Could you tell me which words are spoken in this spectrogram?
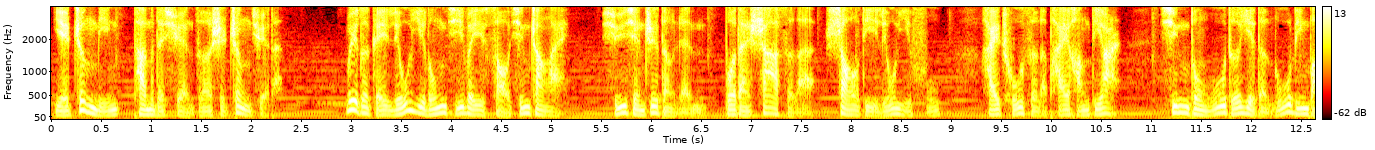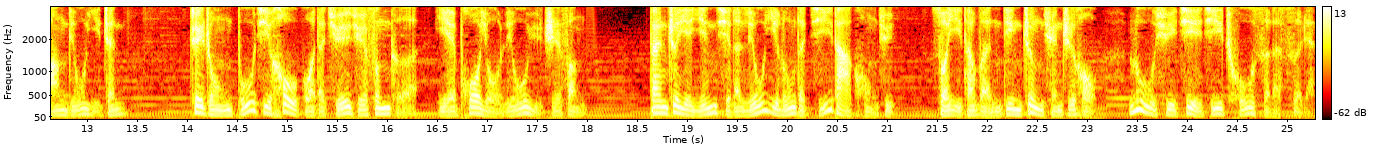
也证明他们的选择是正确的。为了给刘义隆即位扫清障碍，徐献之等人不但杀死了少帝刘义福，还处死了排行第二、轻动无德业的庐陵王刘义珍。这种不计后果的决绝风格也颇有刘裕之风，但这也引起了刘义隆的极大恐惧，所以他稳定政权之后。陆续借机处死了四人。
